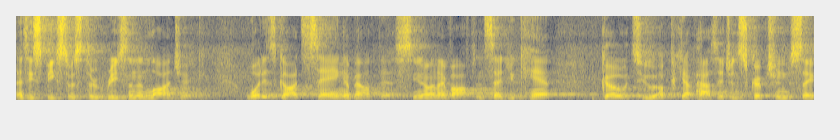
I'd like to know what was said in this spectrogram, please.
as He speaks to us through reason and logic? What is God saying about this? You know, and I've often said you can't go to a passage in Scripture and say,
